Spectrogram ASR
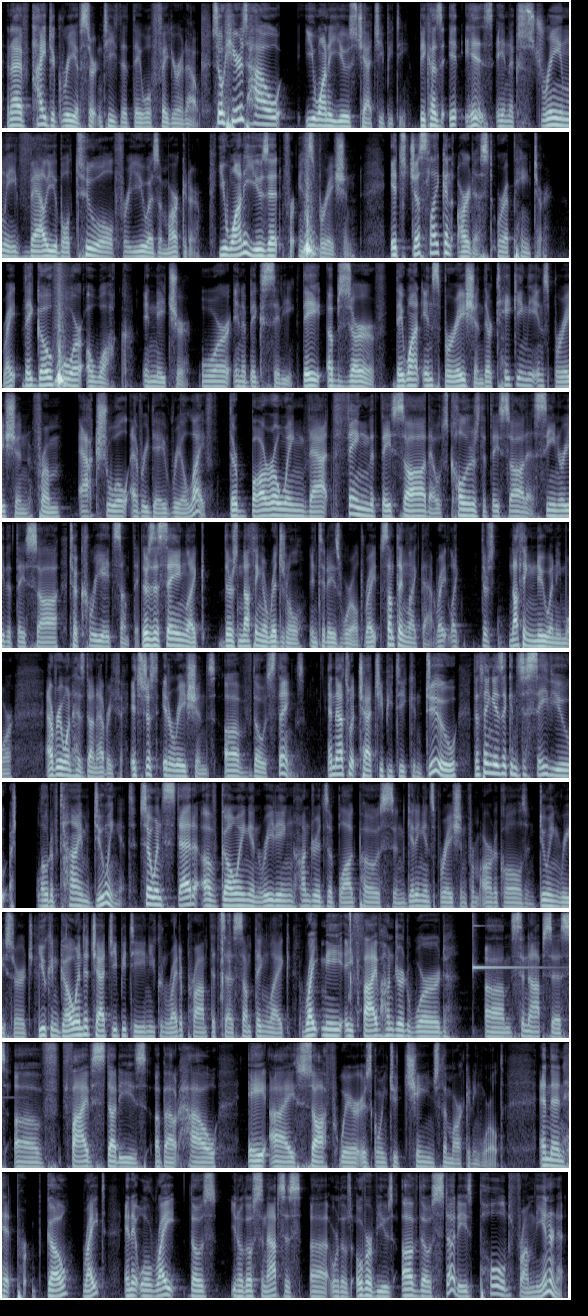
And I have high degree of certainty that they will figure it out. So here's how you want to use ChatGPT because it is an extremely valuable tool for you as a marketer. You want to use it for inspiration. It's just like an artist or a painter right? They go for a walk in nature or in a big city. They observe. They want inspiration. They're taking the inspiration from actual everyday real life. They're borrowing that thing that they saw, those colors that they saw, that scenery that they saw to create something. There's a saying like, there's nothing original in today's world, right? Something like that, right? Like, there's nothing new anymore. Everyone has done everything. It's just iterations of those things. And that's what ChatGPT can do. The thing is, it can just save you a load of time doing it. So instead of going and reading hundreds of blog posts and getting inspiration from articles and doing research, you can go into ChatGPT and you can write a prompt that says something like, write me a 500 word um, synopsis of five studies about how AI software is going to change the marketing world. And then hit go, right? And it will write those, you know, those synopsis uh, or those overviews of those studies pulled from the internet.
